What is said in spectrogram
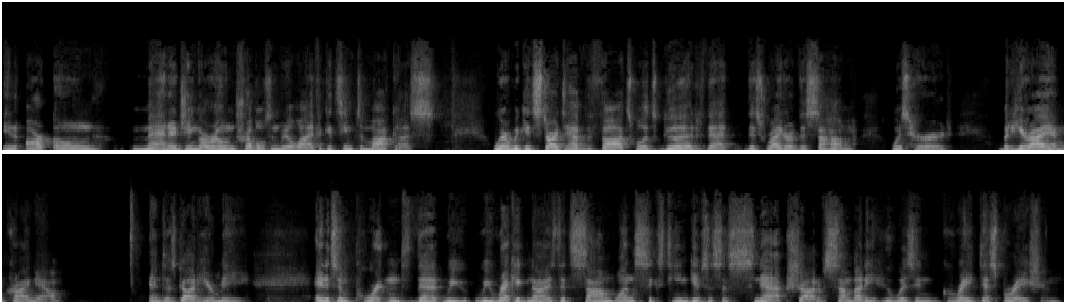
in our own managing our own troubles in real life, it could seem to mock us, where we could start to have the thoughts, well, it's good that this writer of the psalm was heard, but here I am crying out. And does God hear me? And it's important that we, we recognize that Psalm 116 gives us a snapshot of somebody who was in great desperation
